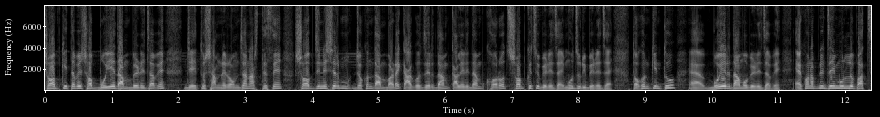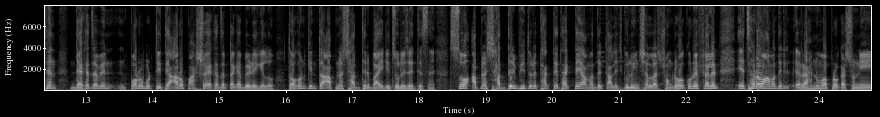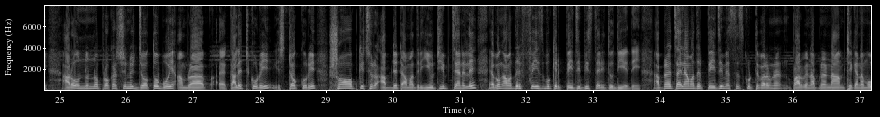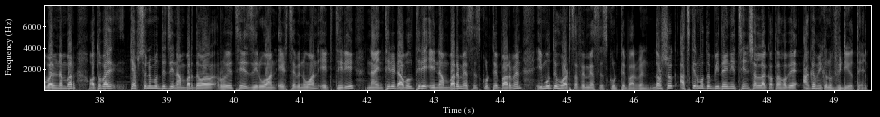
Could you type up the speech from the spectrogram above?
সব কিতাবে, সব বইয়ে দাম বেড়ে যাবে। যেহেতু সামনে রমজান আসতেছে, সব জিনিসের যখন দাম বাড়ে, কাগজের দাম, কালের দাম, খরচ সব কিছু বেড়ে যায়, মজুরি বেড়ে যায়। তখন কিন্তু বইয়ের দামও বেড়ে যাবে। এখন আপনি যেই মূল্য পাচ্ছেন, দেখা যাবে পরবর্তীতে আরও পাঁচশো, এক হাজার টাকা বেড়ে গেল। তখন কিন্তু আপনার সাধ্যের বাইরে চলে যাইতেছে। সো আপনার সাধ্যের ভিতরে থাকতে থাকতে আমাদের কালেজগুলো ইনশাল্লাহ সংগ্রহ করে ফেলেন। এছাড়াও আমাদের রাহনুমা প্রকাশনী আরও অন্যান্য প্রকাশনীর যত বই আমরা কালেক্ট করি স্টক করি সব কিছুর আপডেট আমাদের ইউটিউব চ্যানেলে এবং আমাদের ফেসবুকের পেজে বিস্তারিত দিয়ে দিই। আপনারা চাইলে আমাদের পেজে মেসেজ করতে পারবেন পারবেন আপনার নাম, ঠিকানা মোবাইল নাম্বার অথবা ক্যাপশনের মধ্যে যে নাম্বার দেওয়া রয়েছে zero one eight seven one eight three nine three double three এই নাম্বারে মেসেজ করতে পারবেন, ইমোতে, হোয়াটসঅ্যাপে মেসেজ করতে পারবেন। দর্শক, আজকের মতো বিদায় নিচ্ছি ইনশাল্লাহ কথা হবে আগামী কোনো ভিডিওতে।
